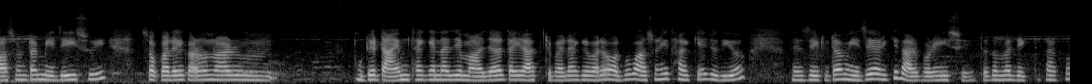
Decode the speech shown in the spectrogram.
বাসনটা মেজেই শুই। সকালে কারণ আর উঠে টাইম থাকে না যে মাজার, তাই রাত্রেবেলা একেবারে অল্প বাসনই থাকে যদিও সেটুটা মেজে আর কি তারপরেই শুই তো তোমরা দেখতে থাকো।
